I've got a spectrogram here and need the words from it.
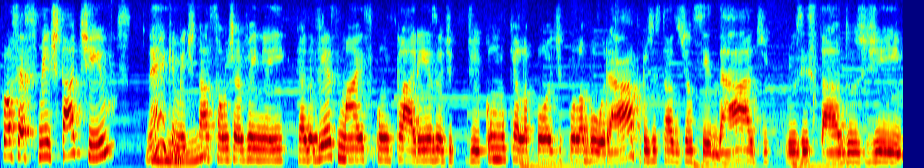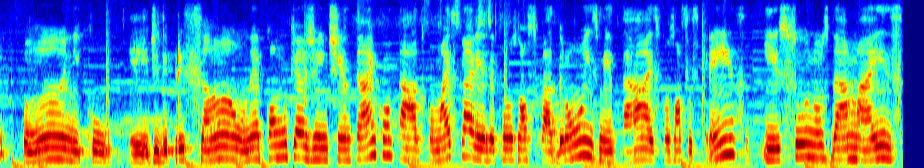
processos meditativos, né? Uhum. Que a meditação já vem aí cada vez mais com clareza de, de como que ela pode colaborar para os estados de ansiedade, para os estados de pânico, é, de depressão, né? Como que a gente entrar em contato com mais clareza com os nossos padrões mentais, com as nossas crenças, isso nos dá mais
